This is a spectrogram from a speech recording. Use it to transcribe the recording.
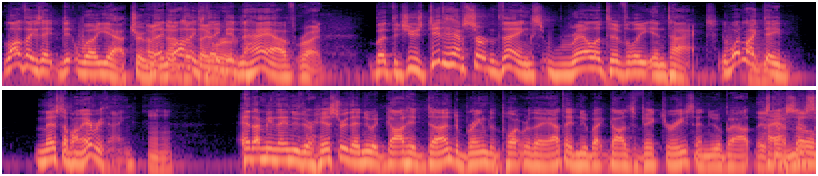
lot of things they did. Well, yeah, true. mean, they, a lot of things they they, were- didn't have. Right. But the Jews did have certain things relatively intact. It wasn't like Mm-hmm. they messed up on everything. And I mean, they knew their history. They knew what God had done to bring them to the point where they at. They knew about God's victories. They knew about They just kind of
